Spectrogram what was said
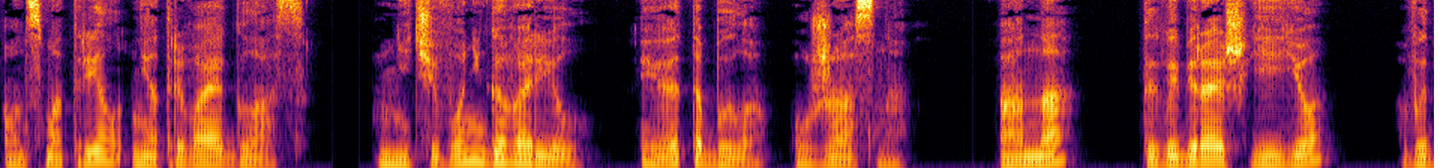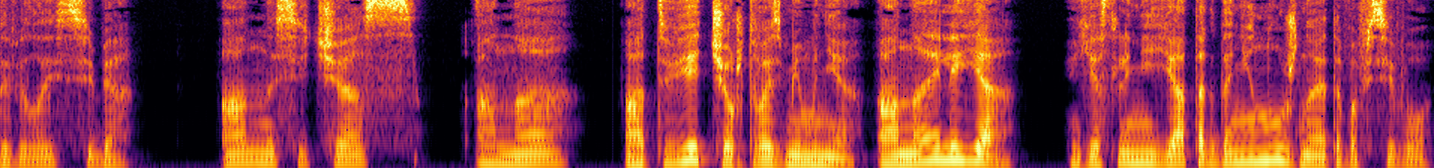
Он смотрел, не отрывая глаз. Ничего не говорил, и это было ужасно. А она «Ты выбираешь ее?» — выдавила из себя. «Анна сейчас... Она...» «Ответь, черт возьми, мне, она или я? Если не я, тогда не нужно этого всего.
